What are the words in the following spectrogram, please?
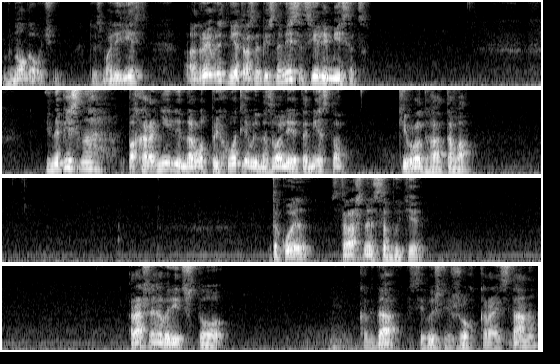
Много очень. То есть могли есть. А другие говорят, нет, раз написано месяц, ели месяц. И написано, похоронили народ прихотливый, назвали это место Киврот Гаатава. Такое страшное событие. Раша говорит, что когда Всевышний сжег край стана,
